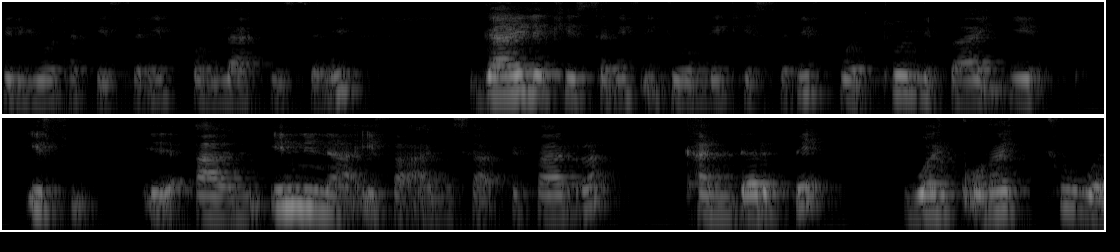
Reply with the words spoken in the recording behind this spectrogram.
hiriyoota keessaniif ollaa keessaniif gaa'ila keessaniif ijoollee keessaniif wantoonni baay'ee inni naa ifa anisaaf ifaarra kan darbe wal qorachuu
